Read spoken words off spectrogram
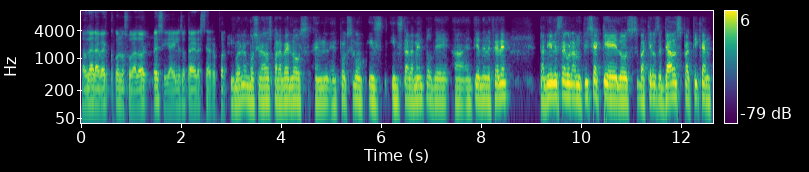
hablar a ver con los jugadores y ahí les voy a traer este reporte. Bueno, emocionados para verlos en el próximo ins- instalamiento de Entiende NFL. También les traigo la noticia que los vaqueros de Dallas practican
